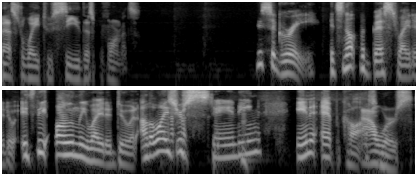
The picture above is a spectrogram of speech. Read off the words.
best way to see this performance. Disagree. It's not the best way to do it. It's the only way to do it. Otherwise, you're standing in Epcot Hours,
